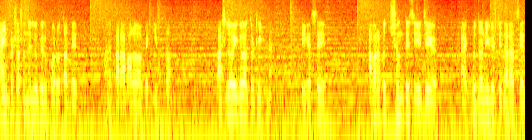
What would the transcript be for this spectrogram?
আইন প্রশাসনের লোকের উপরও তাদের মানে তারা ভালোভাবে ক্ষিপ্ত। আসলে ওইগুলো তো ঠিক না, ঠিক আছে? আবার হচ্ছে শুনতেছি যে ক্ষুদ্র নিগোষ্ঠী যারা আছেন,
